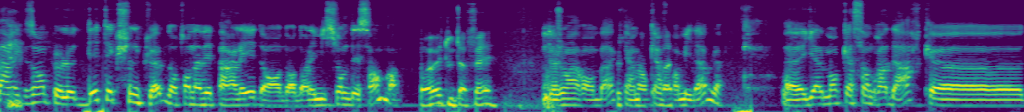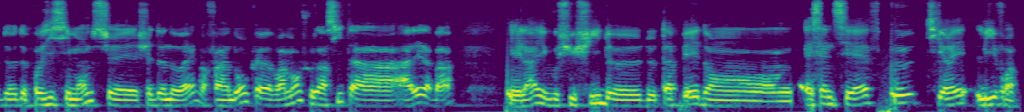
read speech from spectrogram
par exemple le Detection Club dont on avait parlé dans, l'émission de décembre. Oui, tout à fait. De Jean Aramba, qui est un bouquin formidable. également Cassandra Dark de, de Posy Simmons chez, chez De Noël. Enfin, donc vraiment, je vous incite à aller là-bas. Et là, il vous suffit de, taper dans SNCF E-livre.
